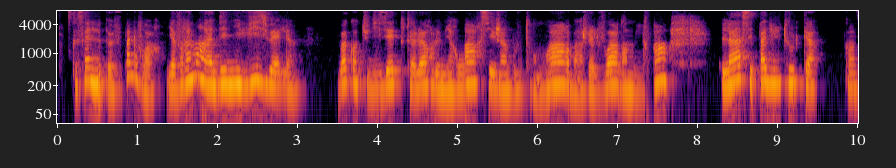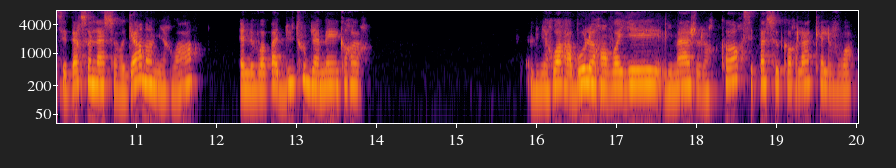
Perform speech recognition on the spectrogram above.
Parce que ça, elles ne peuvent pas le voir. Il y a vraiment un déni visuel. Tu vois, quand tu disais tout à l'heure le miroir, si j'ai un bouton noir, ben, je vais le voir dans le miroir. Là, c'est pas du tout le cas. Quand ces personnes-là se regardent dans le miroir, elles ne voient pas du tout de la maigreur. Le miroir a beau leur envoyer l'image de leur corps, c'est pas ce corps-là qu'elles voient.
